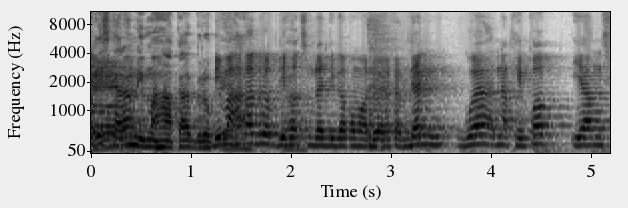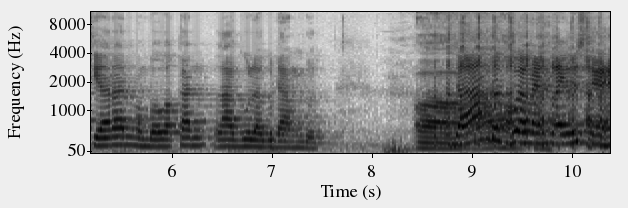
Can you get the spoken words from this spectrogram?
Jadi sekarang di Mahaka Group di ya. Mahaka Group di Hot 93,2 FM dan gue anak hip hop yang siaran membawakan lagu-lagu dangdut. Oh. Dangdut gue main playlistnya.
